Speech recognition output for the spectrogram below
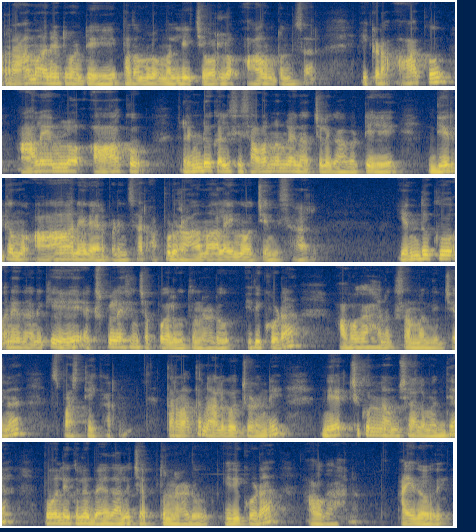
రామ అనేటువంటి పదంలో మళ్ళీ చివరిలో ఆ ఉంటుంది సార్. ఇక్కడ ఆకు ఆలయంలో ఆకు రెండు కలిసి సవర్ణంలో అచ్చులు కాబట్టి దీర్ఘము ఆ అనేది ఏర్పడింది సార్. అప్పుడు రామాలయము వచ్చింది సార్. ఎందుకు అనే దానికి ఎక్స్ప్లెనేషన్ చెప్పగలుగుతున్నాడు. ఇది కూడా అవగాహనకు సంబంధించిన స్పష్టీకరణ. తర్వాత నాలుగోది చూడండి. నేర్చుకున్న అంశాల మధ్య పోలికలు భేదాలు చెప్తున్నాడు. ఇది కూడా అవగాహన. ఐదవది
